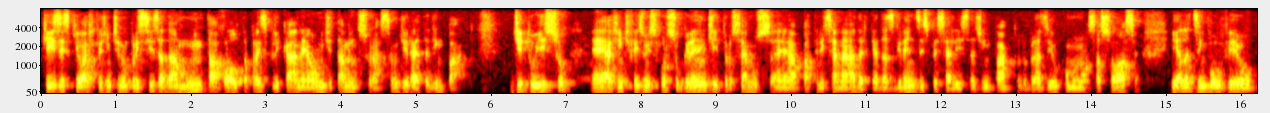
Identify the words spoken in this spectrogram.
cases que eu acho que a gente não precisa dar muita volta para explicar né, onde está a mensuração direta de impacto. Dito isso, é, a gente fez um esforço grande e trouxemos é, a Patrícia Nader, que é das grandes especialistas de impacto do Brasil, como nossa sócia, e ela desenvolveu,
